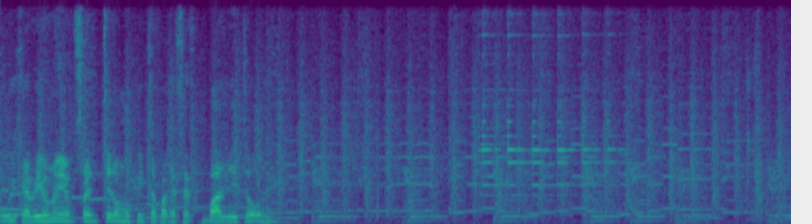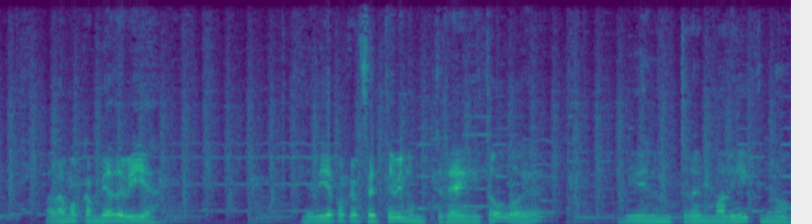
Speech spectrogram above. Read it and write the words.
Uy, que había uno ahí enfrente como pinta para que se vaya y todo, ¿eh? Ahora hemos cambiado de vía. De vía porque enfrente viene un tren y todo, ¿eh? Viene un tren maligno.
